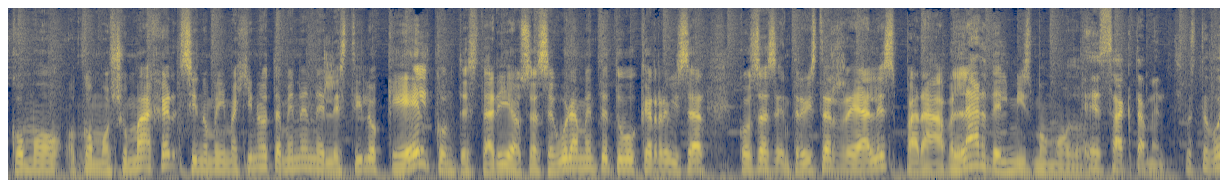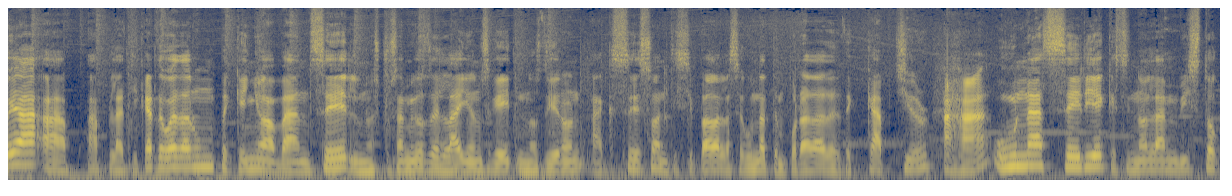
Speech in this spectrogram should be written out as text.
como, como Schumacher, sino me imagino también en el estilo que él contestaría. O sea, seguramente tuvo que revisar cosas, entrevistas reales para hablar del mismo modo. Exactamente. Pues te voy a, platicar, te voy a dar un pequeño avance. Nuestros amigos de Lionsgate nos dieron acceso anticipado a la segunda temporada de The Capture. Ajá. Una serie que si no la han visto,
